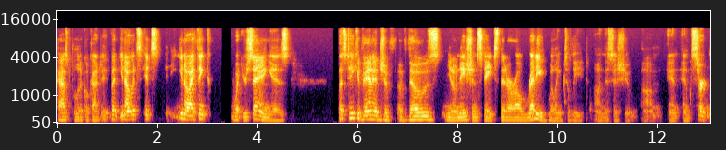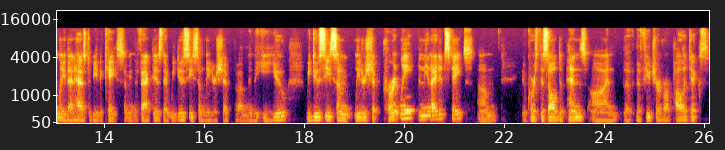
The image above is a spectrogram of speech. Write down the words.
past political connotations. But you know, it's it's you know, I think what you're saying is let's take advantage of of those you know nation states that are already willing to lead on this issue, um, and and certainly that has to be the case. I mean, the fact is that we do see some leadership um, in the EU. We do see some leadership currently in the United States. Um, of course, this all depends on the, the future of our politics.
